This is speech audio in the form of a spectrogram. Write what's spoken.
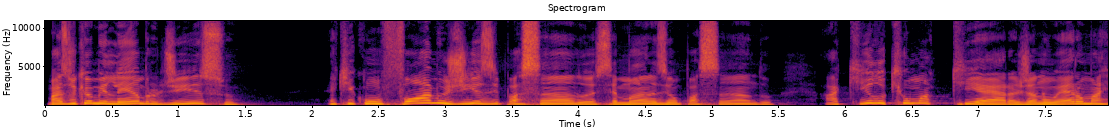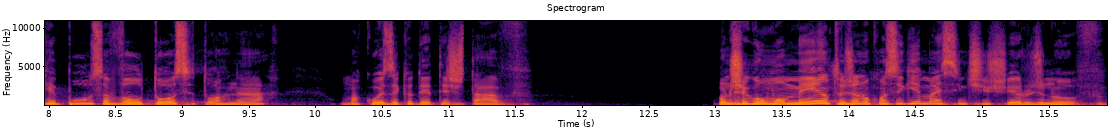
Mas o que eu me lembro disso é que conforme os dias iam passando, as semanas iam passando, aquilo que uma que era, já não era uma repulsa, voltou a se tornar uma coisa que eu detestava. Quando chegou um momento, eu já não conseguia mais sentir cheiro de novo.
